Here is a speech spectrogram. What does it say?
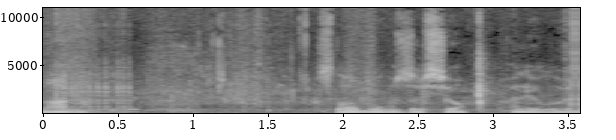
Ладно. Слава Богу за все. Аллилуйя.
